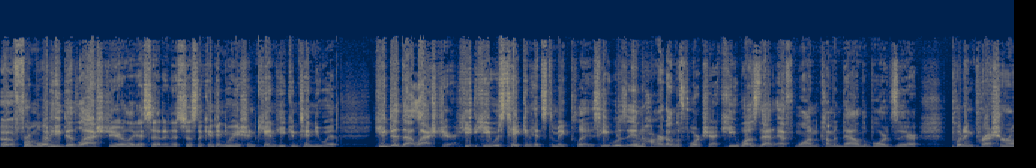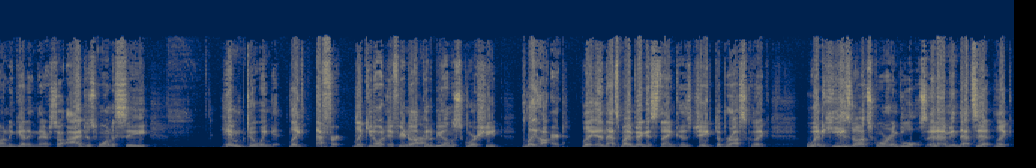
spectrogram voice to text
uh, from what he did last year, like I said, and it's just a continuation. Can he continue it? He did that last year. He he was taking hits to make plays. He was in hard on the forecheck. He was that F one coming down the boards there, putting pressure on and getting there. So I just want to see him doing it, like effort. Like you know what? If you're not Yeah. going to be on the score sheet, play hard. Like, and that's my biggest thing because Jake DeBrusk, like when he's not scoring goals, and I mean that's it. Like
